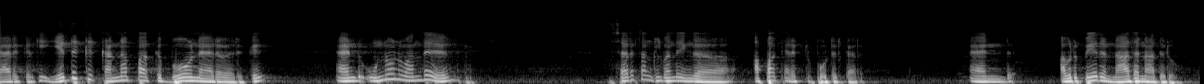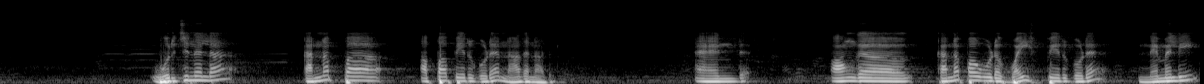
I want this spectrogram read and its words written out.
யாருக்கு இருக்குது எதுக்கு கண்ணப்பாக்கு போன் நேரோ இருக்குது அண்ட் இன்னொன்று வந்து சரத் அங்கிள் வந்து எங்கள் அப்பா கேரக்டர் போட்டிருக்காரு. அண்ட் அவர் பேர் நாதநாதரு. ஒரிஜினலாக கண்ணப்பா அப்பா பேர் கூட நாதநாதர். அண்ட் அவங்க கண்ணப்பாவோட ஒய்ஃப் பேர் கூட நெமலி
